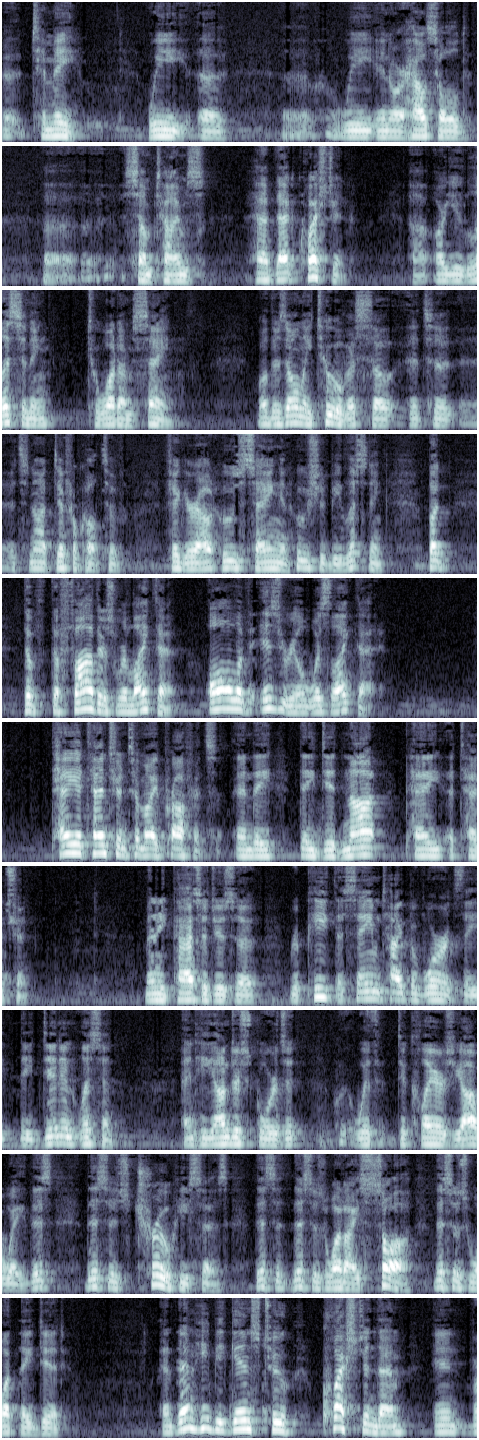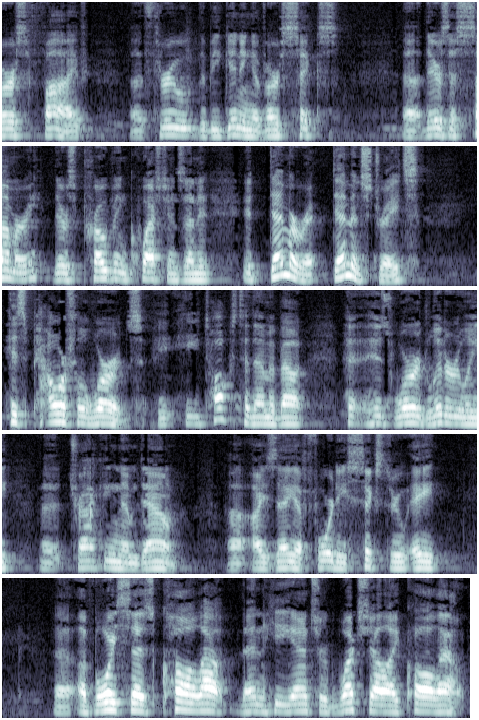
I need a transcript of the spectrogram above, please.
uh, to me. We, uh, uh, we in our household uh, sometimes have that question Are you listening to what I'm saying? Well, there's only two of us, so it's, a, it's not difficult to figure out who's saying and who should be listening. But the, the fathers were like that. All of Israel was like that. Pay attention to my prophets. And they, they did not pay attention. Many passages uh, repeat the same type of words. They, they didn't listen. And he underscores it with declares Yahweh. This, this is true, he says. This is, this is what I saw. This is what they did. And then he begins to question them in verse 5 uh, through the beginning of verse 6. Uh, there's a summary, there's probing questions, and it, it demonstrates his powerful words. He, he talks to them about his word literally uh, tracking them down. Uh, Isaiah 46 through 8. Uh, a voice says, Call out. Then he answered, What shall I call out?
